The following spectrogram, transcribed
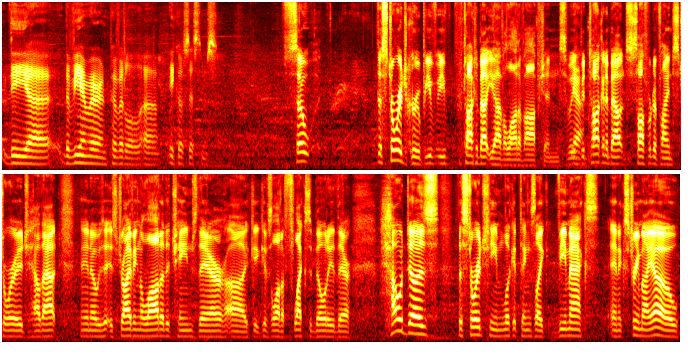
the uh, the VMware and Pivotal uh, ecosystems. So, the storage group, you've, you've talked about you have a lot of options. We've Yeah. been talking about software-defined storage, how that you know is, is driving a lot of the change there. Uh, it gives a lot of flexibility there. How does the storage team look at things like VMAX and XtremIO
